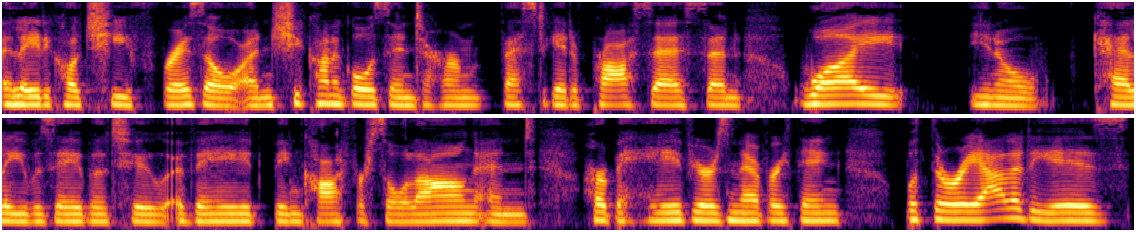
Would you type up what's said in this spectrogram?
a lady called Chief Rizzo, and she kind of goes into her investigative process and why you know Kelly was able to evade being caught for so long and her behaviors and everything. But the reality is,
